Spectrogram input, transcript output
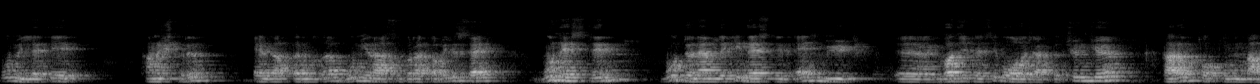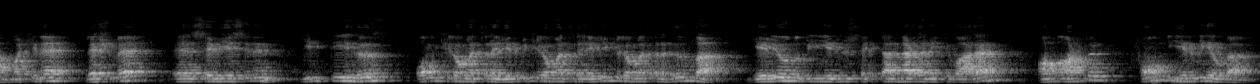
bu milleti tanıştırıp evlatlarımıza bu mirası bırakabilirsek bu neslin, bu dönemdeki neslin en büyük e, vazifesi bu olacaktır. Çünkü tarım toplumundan makineleşme e, seviyesinin gittiği hız 10 kilometre, 20 kilometre, 50 kilometre hızla geliyordu 1780'lerden itibaren ama artık son 20 yılda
